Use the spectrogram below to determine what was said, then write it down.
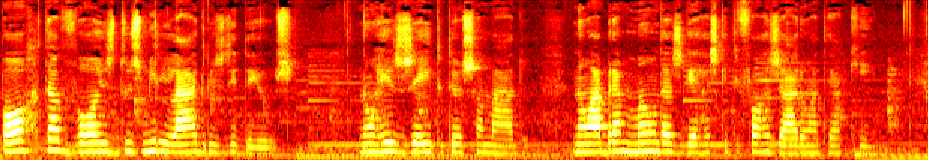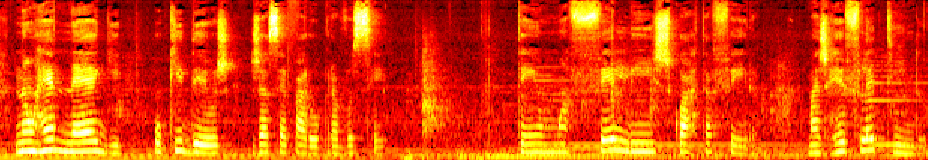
porta-voz dos milagres de Deus. Não rejeite o teu chamado. Não abra mão das guerras que te forjaram até aqui. Não renegue o que Deus já separou para você. Tenha uma feliz quarta-feira, mas refletindo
